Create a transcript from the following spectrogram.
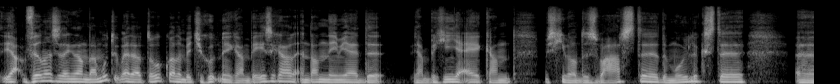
ja, veel mensen denken dan, dan moet ik mij daar toch ook wel een beetje goed mee gaan bezighouden. En dan neem jij de, ja, begin je eigenlijk aan misschien wel de zwaarste, de moeilijkste eh,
